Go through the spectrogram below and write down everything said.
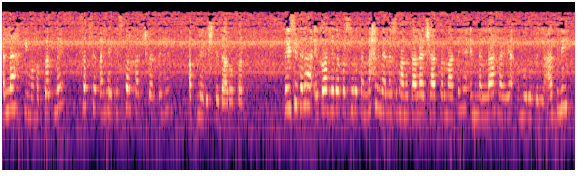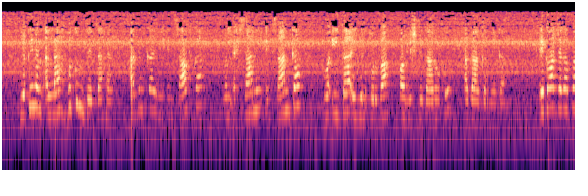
اللہ کی محبت میں سب سے پہلے کس پر خرچ کرتے ہیں؟ اپنے رشتے داروں پر۔ پھر اسی طرح ایک اور جگہ پر صورت النحل میں اللہ سبحانہ تعالیٰ ارشاد فرماتے ہیں، ان اللہ امر بالعدلی یقیناً اللہ حکم دیتا ہے، عدل کا یعنی انصاف کا والاحسانی احسان کا و عیتا عید القربا اور رشتہ داروں کو ادا کرنے کا۔ ایک اور جگہ پر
